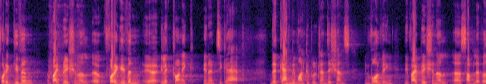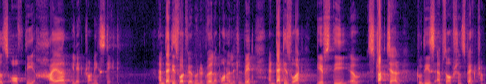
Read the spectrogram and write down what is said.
for a given vibrational uh, for a given uh, electronic energy gap there can be multiple transitions involving the vibrational uh, sublevels of the higher electronic state and that is what we are going to dwell upon a little bit and that is what gives the uh, structure to these absorption spectrum.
